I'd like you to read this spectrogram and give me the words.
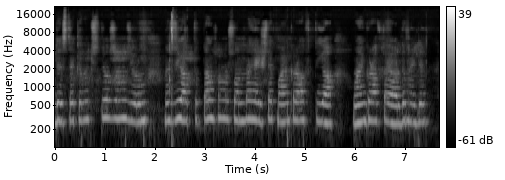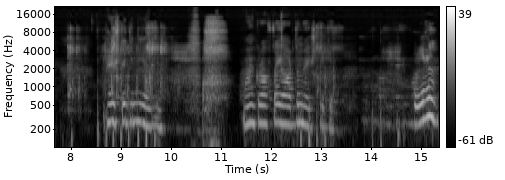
desteklemek istiyorsanız yorumunuzu yaptıktan sonra sonunda hashtag Minecraft ya Minecraft'a yardım edin hashtagini yazın. Minecraft'a yardım hashtag'i. Oğlum.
